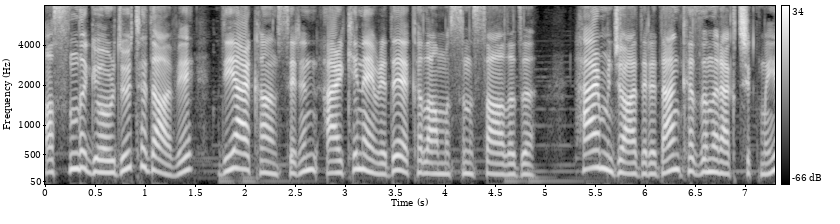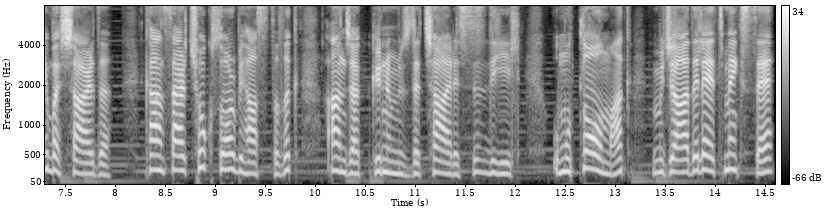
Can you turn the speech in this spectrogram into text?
Aslında gördüğü tedavi diğer kanserin erken evrede yakalanmasını sağladı. her mücadeleden kazanarak çıkmayı başardı. Kanser çok zor bir hastalık ancak günümüzde çaresiz değil. Umutlu olmak, mücadele etmekse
